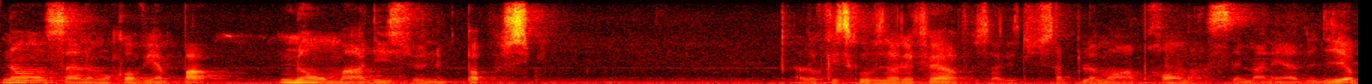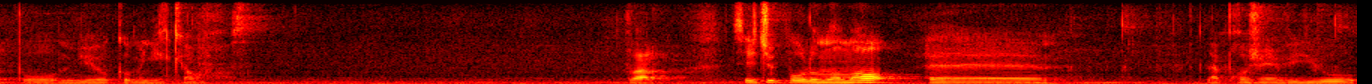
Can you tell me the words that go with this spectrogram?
Non, ça ne me convient pas. Non, mardi, ce n'est pas possible. Alors, qu'est-ce que vous allez faire? Vous allez tout simplement apprendre ces manières de dire pour mieux communiquer en français. Voilà, c'est tout pour le moment. Euh, la prochaine vidéo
